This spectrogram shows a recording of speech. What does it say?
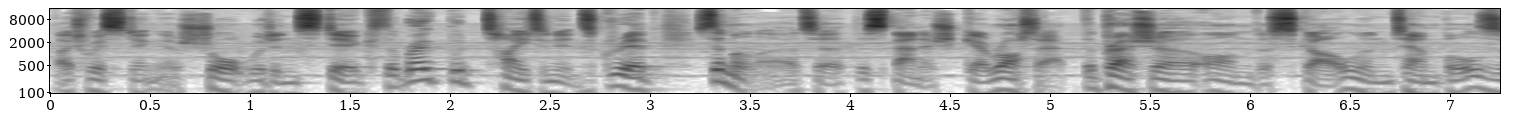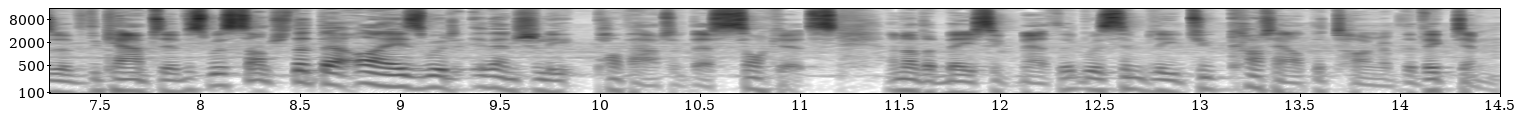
By twisting a short wooden stick, the rope would tighten its grip, similar to the Spanish garrote. The pressure on the skull and temples of the captives was such that their eyes would eventually pop out of their sockets. Another basic method was simply to cut out the tongue of the victim.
